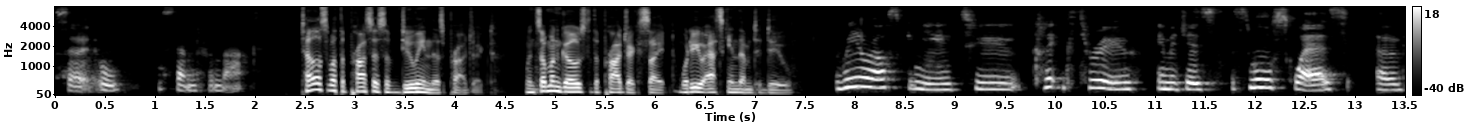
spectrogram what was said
so it all stemmed from that. Tell us about the process of doing this project. When someone goes to the project site, what are you asking them to do? We are asking you to click through images, small squares of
